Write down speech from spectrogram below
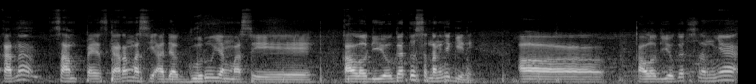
karena sampai sekarang masih ada guru yang masih kalau di yoga tuh senangnya gini. Eh, kalau di yoga tuh senangnya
